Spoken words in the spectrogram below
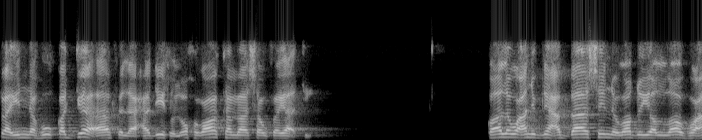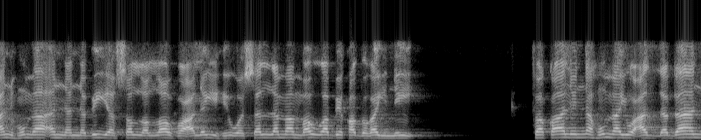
فإنه قد جاء في الأحاديث الأخرى كما سوف يأتي. قال وعن ابن عباس رضي الله عنهما أن النبي صلى الله عليه وسلم مر بقبرين فقال إنهما يعذبان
